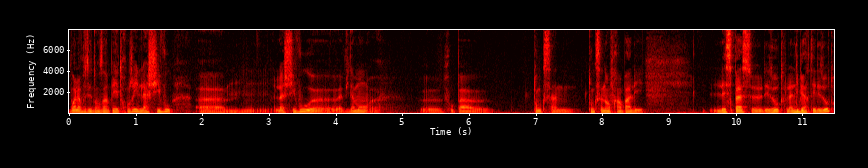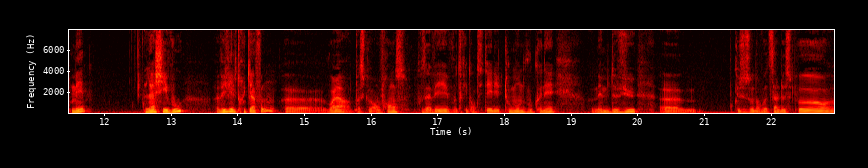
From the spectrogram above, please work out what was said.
voilà, vous êtes dans un pays étranger, lâchez-vous. Euh, lâchez-vous, évidemment, faut pas, tant que ça, ça n'enfreint pas les l'espace des autres, la liberté des autres, mais lâchez-vous, vivez le truc à fond, voilà, parce qu'en France, vous avez votre identité, tout le monde vous connaît, même de vue, que ce soit dans votre salle de sport,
